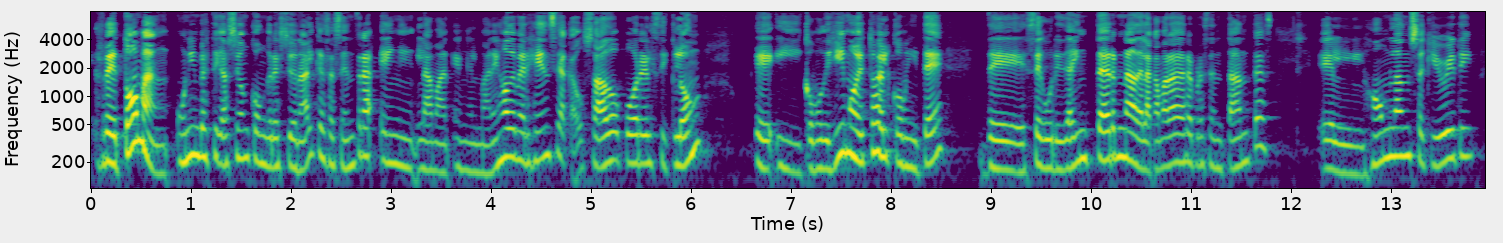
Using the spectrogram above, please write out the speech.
retoman una investigación congresional que se centra en, la, en el manejo de emergencia causado por el ciclón. Eh, y como dijimos, esto es el Comité de Seguridad Interna de la Cámara de Representantes, el Homeland Security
